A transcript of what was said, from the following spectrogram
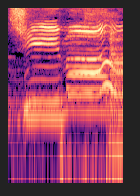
しまう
